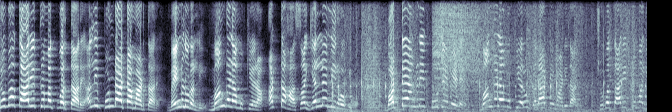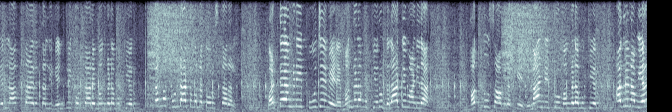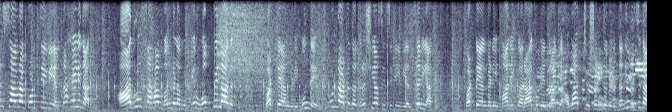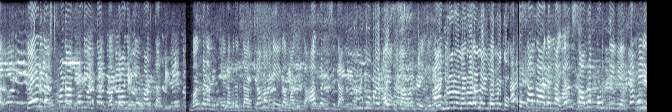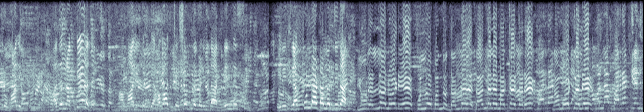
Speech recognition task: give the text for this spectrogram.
ಶುಭ ಕಾರ್ಯಕ್ರಮಕ್ಕೆ ಬರ್ತಾರೆ. ಅಲ್ಲಿ ಪುಂಡಾಟ ಮಾಡ್ತಾರೆ. ಬೆಂಗಳೂರಲ್ಲಿ ಮಂಗಳ ಮುಖಿಯರ ಅಟ್ಟಹಾಸ ಎಲ್ಲೇ ಮೀರ್ ಹೋಗಿದೆ. ಬಟ್ಟೆ ಅಂಗಡಿ ಪೂಜೆ ವೇಳೆ ಮಂಗಳ ಮುಖಿಯರು ಗಲಾಟೆ ಮಾಡಿದ್ದಾರೆ. ಶುಭ ಕಾರ್ಯಕ್ರಮ ಎಲ್ಲ ಆಗ್ತಾ ಇರುತ್ತೆ. ಅಲ್ಲಿಗೆ ಎಂಟ್ರಿ ಕೊಡ್ತಾರೆ ಮಂಗಳ ಮುಖಿಯರು. ತಮ್ಮ ಪುಂಡಾಟವನ್ನ ತೋರಿಸ್ತಾರಲ್ಲಿ. ಬಟ್ಟೆ ಅಂಗಡಿ ಪೂಜೆ ವೇಳೆ ಮಂಗಳ ಮುಖಿಯರು ಗಲಾಟೆ ಮಾಡಿದ್ದಾರೆ. ಹತ್ತು ಸಾವಿರಕ್ಕೆ ಡಿಮ್ಯಾಂಡ್ ಇಟ್ರು ಮಂಗಳಮುಖಿಯರು ಆದ್ರೆ ನಾವು ಎರಡ್ ಸಾವಿರ ಕೊಡ್ತೀವಿ ಅಂತ ಹೇಳಿದ್ದಾರೆ. ಆದ್ರೂ ಸಹ ಮಂಗಳಮುಖಿಯರು ಒಪ್ಪಿಲ್ಲ ಅದಕ್ಕೆ. ಬಟ್ಟೆ ಅಂಗಡಿ ಮುಂದೆ ಪುಂಡಾಟದ ದೃಶ್ಯ ಸಿಸಿಟಿವಿಯಲ್ಲಿ ಸೆರೆಯಾಗಿದೆ. ಬಟ್ಟೆ ಅಂಗಡಿ ಮಾಲೀಕ ರಾಘವೇಂದ್ರಗೆ ಅವಾಚ್ಯ ಶಬ್ದಗಳಿಂದ ನಿಂದಿಸಿದ್ದಾರೆ ಕೇಳಿದಷ್ಟು ಹಣ ಕೊಡಿ ಅಂತ ದಬ್ಬಾಳಿಕೆ ಮಾಡ್ತಾರೆ ಮಂಗಳಮುಖಿಯರ ವಿರುದ್ಧ ಕ್ರಮಕ್ಕೆ ಈಗ ಮಾಲೀಕ ಡಿಮ್ಯಾಂಡ್ ಆಗಲ್ಲ ಎರಡು ಸಾವಿರ ಕೊಡ್ತೀವಿ ಅಂತ ಹೇಳಿದ್ರು ಮಾಲೀಕ ಅದನ್ನ ಕೇಳದೆ ಆ ಮಾಲೀಕರಿಗೆ ಅವಾಚ್ಯ ಶಬ್ದಗಳಿಂದ ನಿಂದಿಸಿ ಈ ರೀತಿಯ ಕುಂದಾಟ ಮೆರೆದಿದ್ದಾರೆ. ಇವರೆಲ್ಲ ನೋಡಿ ಫುಲ್ಲು ಬಂದು ದಂಧೆ ದಾಂಧಲೆ ಮಾಡ್ತಾ ಇದ್ದಾರೆ. ನಮ್ಮ ಹೋಟ್ಲಲ್ಲಿ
